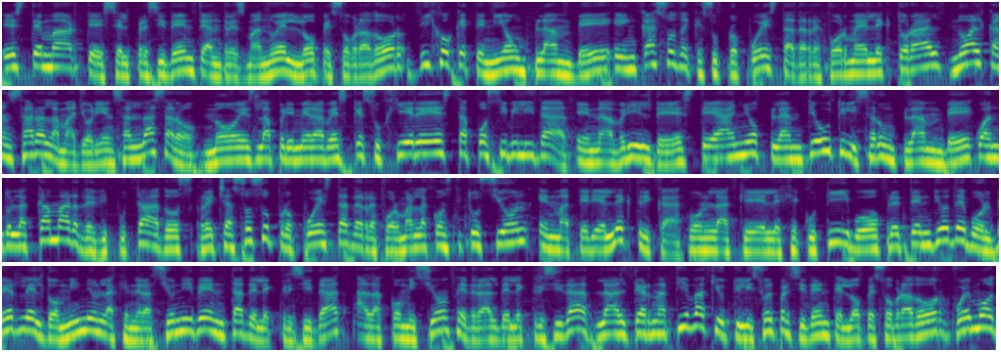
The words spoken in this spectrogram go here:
Este martes, el presidente Andrés Manuel López Obrador dijo que tenía un plan B en caso de que su propuesta de reforma electoral no alcanzara la mayoría en San Lázaro. No es la primera vez que sugiere esta posibilidad. En abril de este año planteó utilizar un plan B cuando la Cámara de Diputados rechazó su propuesta de reformar la Constitución en materia eléctrica, con la que el Ejecutivo pretendió devolverle el dominio en la generación y venta de electricidad a la Comisión Federal de Electricidad. La alternativa que utilizó el presidente López Obrador fue modificar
